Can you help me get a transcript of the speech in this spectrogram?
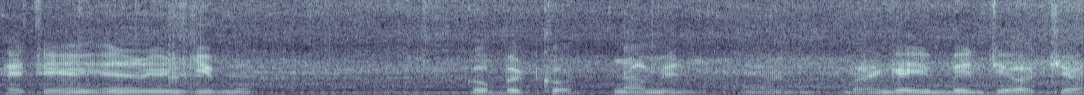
Ito yung, yun yung gym mo. Covered court namin. Ayan, barangay 28.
